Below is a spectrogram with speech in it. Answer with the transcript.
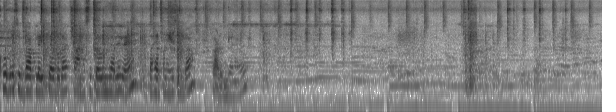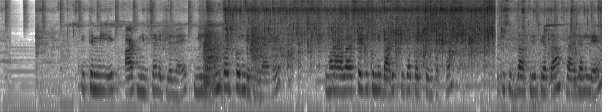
खोबरं सुद्धा आपलं इथं बघा छान असं तळून झालेलं आहे. आता हे आपण हे सुद्धा काढून घेणार आहोत. इथे मी एक आठ मिरच्या घेतलेल्या आहेत. मी लांब कट करून घेतलेला आहे तुम्हाला हवा असेल की तुम्ही बारीकसुद्धा कट करू शकता. मिरची आपली इथे आता फ्राय झालेली आहे.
